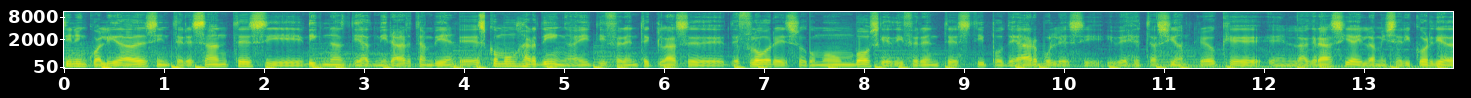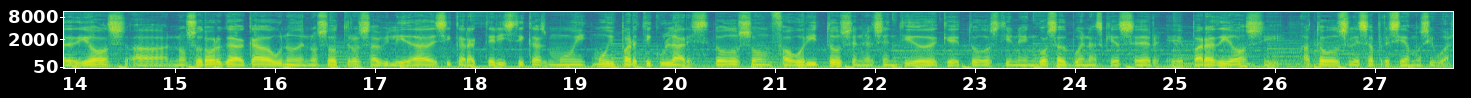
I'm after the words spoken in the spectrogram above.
tienen cualidades interesantes y dignas de admirar también. Es como un jardín, hay diferente clase de, flores o como un bosque, diferentes tipos de árboles y, vegetación. Creo que en la gracia y la misericordia de Dios ah, nos otorga a cada uno de nosotros habilidades y características muy, muy particulares. Todos son favoritos en el sentido de que todos tienen cosas buenas que hacer eh, para Dios y a todos les apreciamos igual.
